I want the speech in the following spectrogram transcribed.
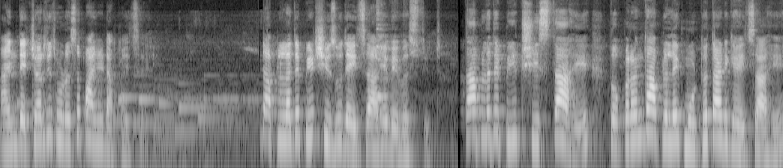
आणि त्याच्यावरती थोडंसं पाणी टाकायचं आहे. तर आपल्याला ते पीठ शिजू द्यायचं आहे व्यवस्थित. आता आपलं ते पीठ शिजतं आहे तोपर्यंत आपल्याला एक मोठं ताट घ्यायचं आहे.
